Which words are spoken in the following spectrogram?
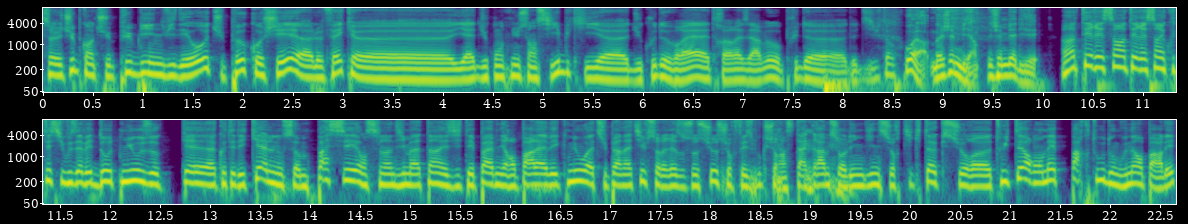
Sur YouTube, quand tu publies une vidéo, tu peux cocher euh, le fait qu'il y a du contenu sensible qui, euh, du coup, devrait être réservé aux plus de, de 18 ans. voilà bah, j'aime bien j'aime bien l'idée Intéressant, intéressant. Écoutez, si vous avez d'autres news à côté desquelles nous sommes passés en ce lundi matin, n'hésitez pas à venir en parler avec nous à Supernatif sur les réseaux sociaux, sur Facebook, sur Instagram, sur LinkedIn, sur TikTok, sur euh, Twitter. On est partout, donc venez en parler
